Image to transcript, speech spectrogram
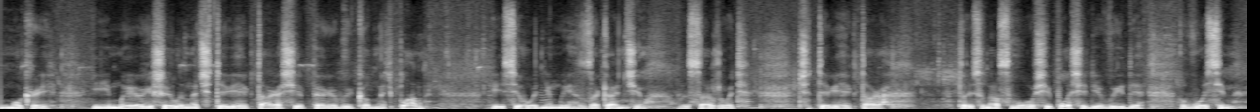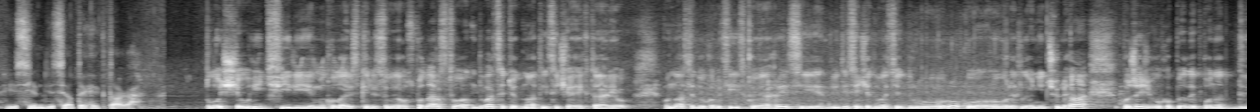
мокрий. І ми вирішили на 4 гектара ще перевиконати план. І сьогодні ми закінчуємо висаджувати 4 гектара. Тобто у нас в общій площаді вийде 8,7 гектара. Площа угідь філії Миколаївське лісове господарство 21 тисяча гектарів. Внаслідок російської агресії 2022 року, говорить Леонід Чульга, пожежі охопили понад 2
